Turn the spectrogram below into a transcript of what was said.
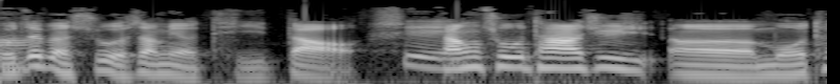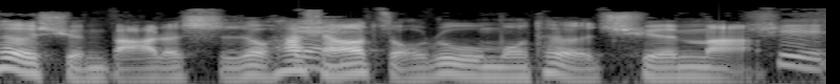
我这本书有上面有提到，是当初他去呃模特选拔的时候，他想要走入模特圈嘛，是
